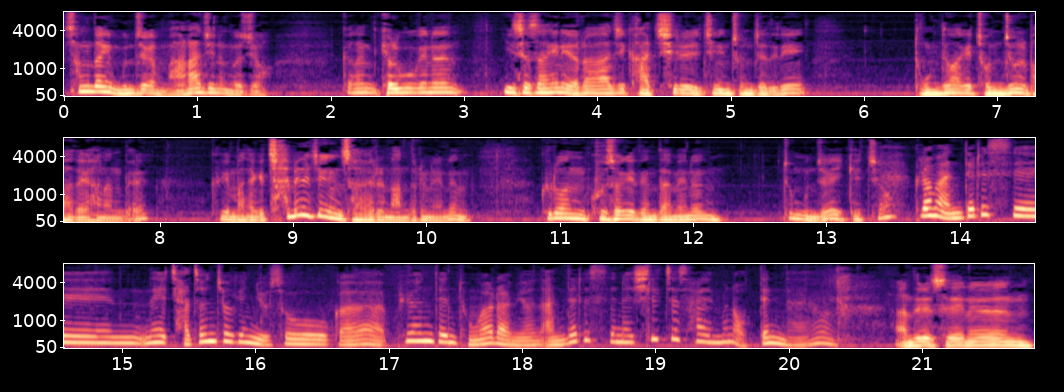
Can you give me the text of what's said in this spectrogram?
상당히 문제가 많아지는 거죠. 그러니까 결국에는 이 세상에는 여러 가지 가치를 지닌 존재들이 동등하게 존중을 받아야 하는데 그게 만약에 차별적인 사회를 만들어내는 그런 구성이 된다면은 좀 문제가 있겠죠? 그럼 안데르센의 자전적인 요소가 표현된 동화라면 안데르센의 실제 삶은 어땠나요? 안데르센은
